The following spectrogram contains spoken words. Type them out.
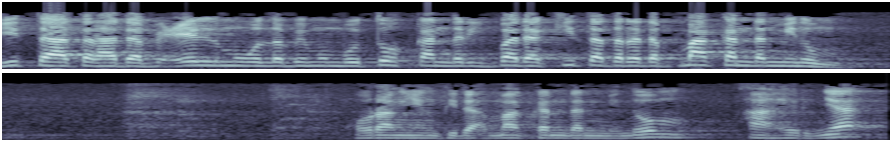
kita terhadap ilmu lebih membutuhkan daripada kita terhadap makan dan minum. Orang yang tidak makan dan minum akhirnya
